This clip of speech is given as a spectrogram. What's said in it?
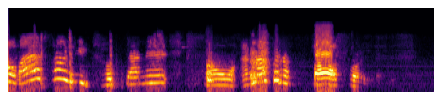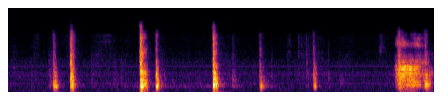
know, last time you took on it, so I'm not gonna fall for this. Ugh. Ah.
